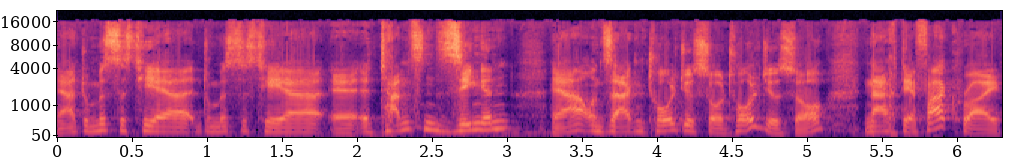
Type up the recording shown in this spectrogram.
Ja, du müsstest hier, du müsstest hier äh, tanzen, singen, ja, und sagen Told you so, told you so nach der Far Cry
